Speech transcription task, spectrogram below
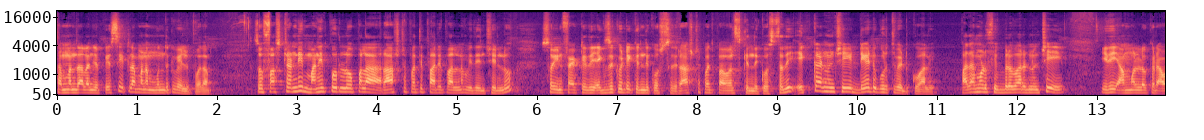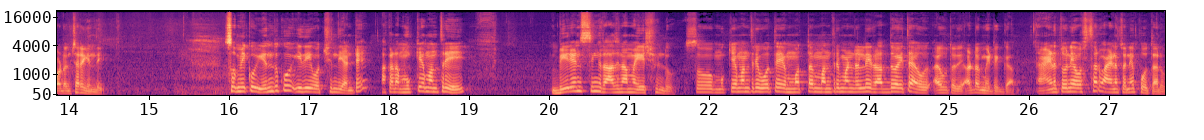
సంబంధాలని చెప్పేసి ఇట్లా మనం ముందుకు వెళ్ళిపోదాం. సో ఫస్ట్ అండి మణిపూర్ లోపల రాష్ట్రపతి పరిపాలన విధించిండ్రు సో ఇన్ఫ్యాక్ట్ ఇది ఎగ్జిక్యూటివ్ కిందకి వస్తుంది రాష్ట్రపతి పవర్స్ కిందకి వస్తుంది. ఎక్కడి నుంచి డేట్ గుర్తుపెట్టుకోవాలి? పదమూడు ఫిబ్రవరి నుంచి ఇది అమల్లోకి రావడం జరిగింది. సో మీకు ఎందుకు ఇది వచ్చింది అంటే అక్కడ ముఖ్యమంత్రి బీరేన్ సింగ్ రాజీనామా చేసిండు. సో ముఖ్యమంత్రి పోతే మొత్తం మంత్రిమండలి రద్దు అయితే అవుతుంది ఆటోమేటిక్గా ఆయనతోనే వస్తారు ఆయనతోనే పోతారు.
